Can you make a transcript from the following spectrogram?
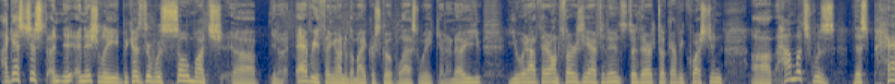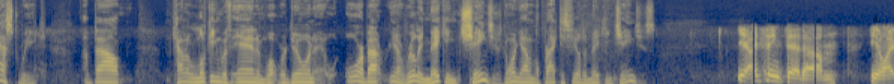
I guess just initially because there was so much, uh, you know, everything under the microscope last week, and I know you you went out there on Thursday afternoon, stood there, took every question. Uh, how much was this past week about kind of looking within and what we're doing, or about you know really making changes, going out on the practice field and making changes? Yeah, I think that um, you know I.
